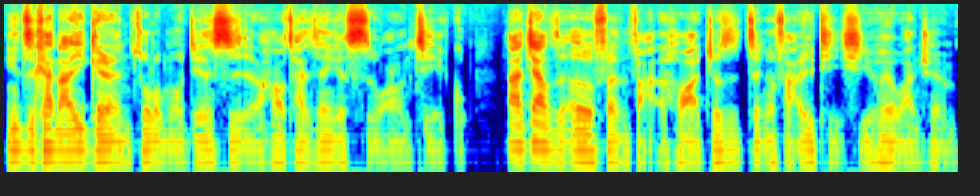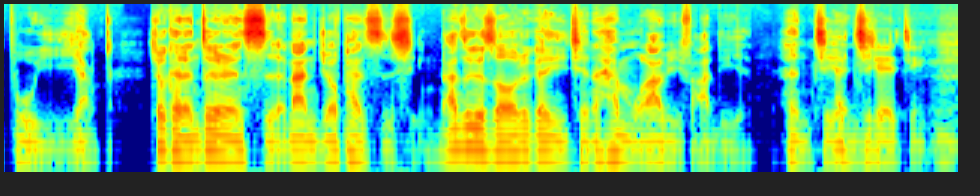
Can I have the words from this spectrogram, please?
你只看到一个人做了某件事，然后产生一个死亡的结果。那这样子二分法的话，就是整个法律体系会完全不一样。就可能这个人死了，那你就判死刑。那这个时候就跟以前的汉谟拉比法典很接近。接近，嗯。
